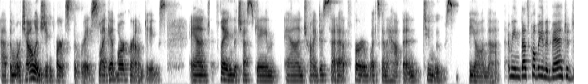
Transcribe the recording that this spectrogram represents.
at the more challenging parts of the race like at mark roundings and playing the chess game and trying to set up for what's going to happen two moves beyond that. I mean, that's probably an advantage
